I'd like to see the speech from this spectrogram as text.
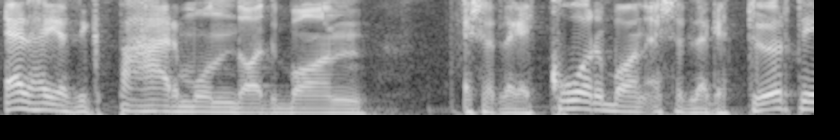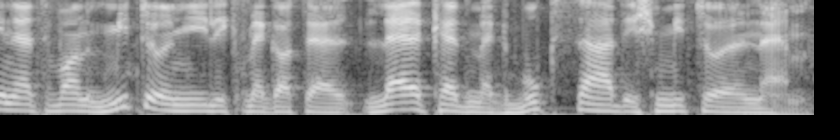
elhelyezik pár mondatban, esetleg egy korban, esetleg egy történet van, mitől nyílik meg a te lelked, meg bukszád, és mitől nem?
